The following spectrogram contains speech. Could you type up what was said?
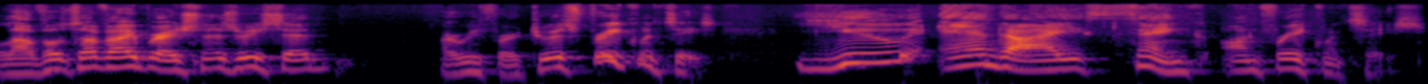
Levels of vibration, as we said, are referred to as frequencies. You and I think on frequencies,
